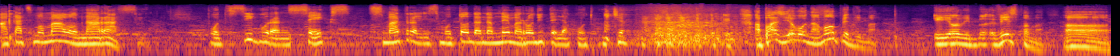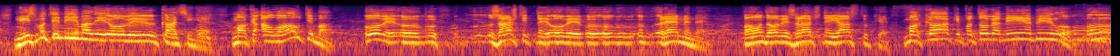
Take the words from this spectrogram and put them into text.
A kad smo malo narasli, pod siguran seks, smatrali smo to da nam nema roditelja kod kuće. A pazi ovo na mopedima i ovim e, vespama. A, nismo te mi imali ove kacige. Ma, ka- a u autima ove e, e, zaštitne ove e, e, remene. Pa onda ove zračne jastuke. Ma kakvi, pa toga nije bilo. A,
